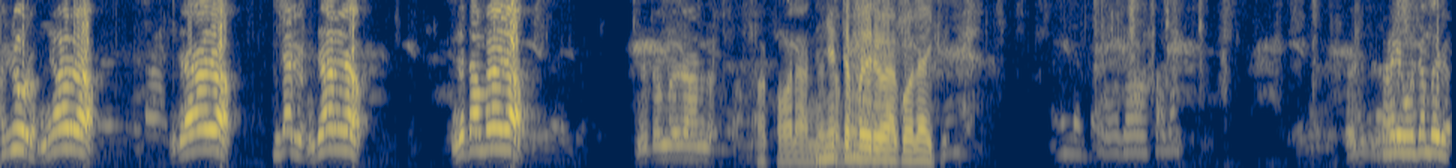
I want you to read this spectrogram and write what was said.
അഞ്ഞൂറ് അഞ്ഞൂറ് രൂപ. അഞ്ചായിരം രൂപ അഞ്ചായിരം രൂപ. ഇരുന്നൂറ്റമ്പത് രൂപ ഇരുന്നൂറ്റമ്പത് രൂപ ആണ് ആ കോല അഞ്ഞൂറ്റമ്പത്. രൂപ കോലായിക്ക്. നാല് നൂറ്റമ്പത് രൂപ.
